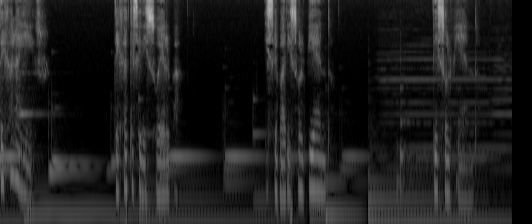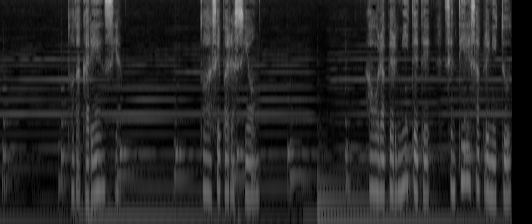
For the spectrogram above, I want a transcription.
Déjala ir. Deja que se disuelva y se va disolviendo, disolviendo. Toda carencia, toda separación. Ahora permítete sentir esa plenitud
